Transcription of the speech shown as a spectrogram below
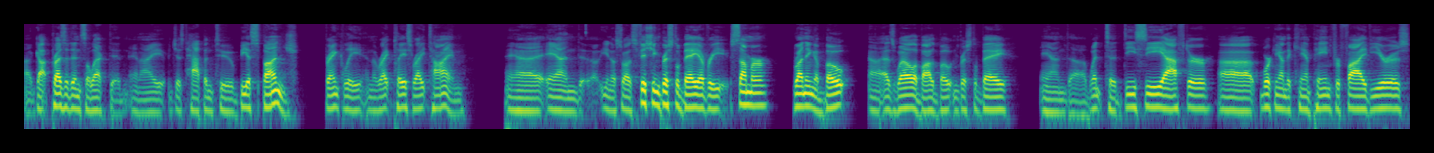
uh, got presidents elected. And I just happened to be a sponge, frankly, in the right place, right time. Uh, and, uh, you know, so I was fishing Bristol Bay every summer, running a boat uh, as well. I bought a boat in Bristol Bay and uh, went to DC after working on the campaign for five years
